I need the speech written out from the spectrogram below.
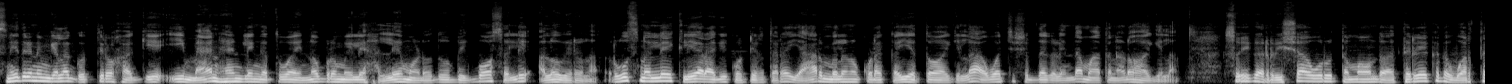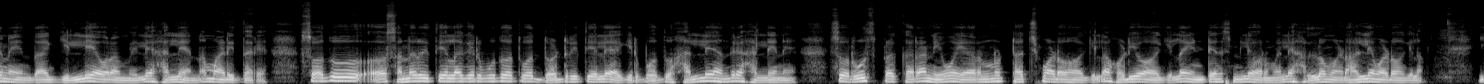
ಸ್ನೇಹಿತರೆ, ನಿಮಗೆಲ್ಲ ಗೊತ್ತಿರೋ ಹಾಗೆ ಈ ಮ್ಯಾನ್ ಹ್ಯಾಂಡ್ಲಿಂಗ್ ಅಥವಾ ಇನ್ನೊಬ್ಬರ ಮೇಲೆ ಹಲ್ಲೆ ಮಾಡೋದು ಬಿಗ್ ಬಾಸಲ್ಲಿ ಅಲೋವ್ ಇರೋಲ್ಲ. ರೂಲ್ಸ್ನಲ್ಲೇ ಕ್ಲಿಯರ್ ಆಗಿ ಕೊಟ್ಟಿರ್ತಾರೆ. ಯಾರ ಮೇಲೂ ಕೂಡ ಕೈ ಎತ್ತೋ ಹಾಗಿಲ್ಲ, ಅವಾಚ್ಯ ಶಬ್ದಗಳಿಂದ ಮಾತನಾಡೋ ಹಾಗಿಲ್ಲ. ಸೊ ಈಗ ರಿಷಾ ಅವರು ತಮ್ಮ ಒಂದು ಅತಿರೇಕದ ವರ್ತನೆಯಿಂದ ಗಿಲ್ಲಿ ಅವರ ಮೇಲೆ ಹಲ್ಲೆಯನ್ನು ಮಾಡಿದ್ದಾರೆ. ಸೊ ಅದು ಸಣ್ಣ ರೀತಿಯಲ್ಲಾಗಿರ್ಬೋದು ಅಥವಾ ದೊಡ್ಡ ರೀತಿಯಲ್ಲೇ ಆಗಿರ್ಬೋದು, ಹಲ್ಲೆ ಅಂದರೆ ಹಲ್ಲೆನೇ. ಸೊ ರೂಲ್ಸ್ ಪ್ರಕಾರ ನೀವು ಯಾರನ್ನು ಟಚ್ ಮಾಡೋ ಹಾಗಿಲ್ಲ, ಹೊಡೆಯೋ ಹಾಗಿಲ್ಲ ಇಂಟೆನ್ಸ್ನಲ್ಲಿ ಅವ್ರ ಮೇಲೆ ಹಲ್ಲೆ ಮಾಡೋ ಹಲ್ಲೆ ಮಾಡೋ ಹಾಗಿಲ್ಲ.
